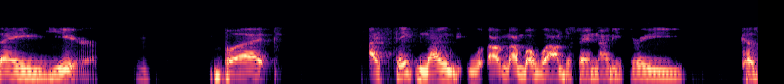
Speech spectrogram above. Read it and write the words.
same year. Mm. But I think 90, um, I'm, well, I'm just saying 93 because,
